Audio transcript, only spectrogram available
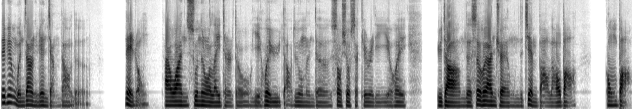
这篇文章里面讲到的内容，台湾 sooner or later 都也会遇到，就是我们的 social security 也会遇到我们的社会安全、我们的健保、劳保、公保、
